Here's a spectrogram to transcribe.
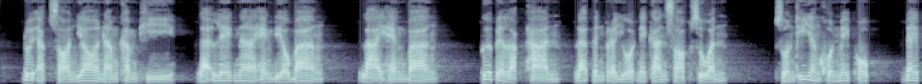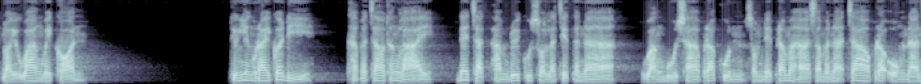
ๆ ด้วยอักษรย่อนำคำพีและเลขหน้าแห่งเดียวบ้าง หลายแห่งบ้าง เพื่อเป็นหลักฐานและเป็นประโยชน์ในการสอบสวน ส่วนที่ยังค้นไม่พบได้ปล่อยว่างไว้ก่อน ถึงอย่างไรก็ดี ข้าพเจ้าทั้งหลายได้จัดทำด้วยกุศลเจตนา หวังบูชาพระคุณสมเด็จพระมหาสมณะเจ้าพระองค์นั้น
